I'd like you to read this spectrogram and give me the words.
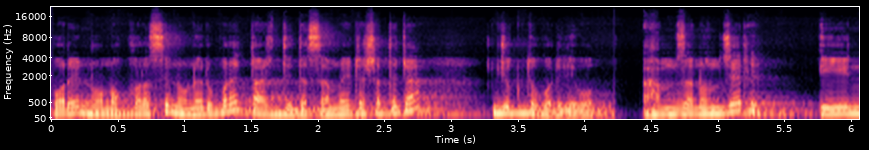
পরে নুন অক্ষর আছে নুনের উপরে তাসদিদ দিতেছে আমরা এটার সাথে এটা যুক্ত করে দেব। হামজা নুনজের ইন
